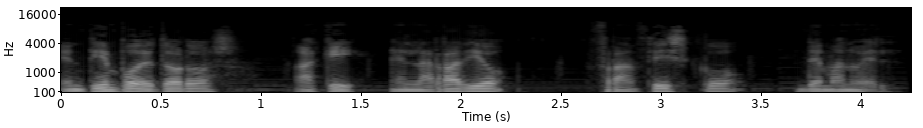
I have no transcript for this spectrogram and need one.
en tiempo de toros aquí en la radio Francisco de Manuel.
